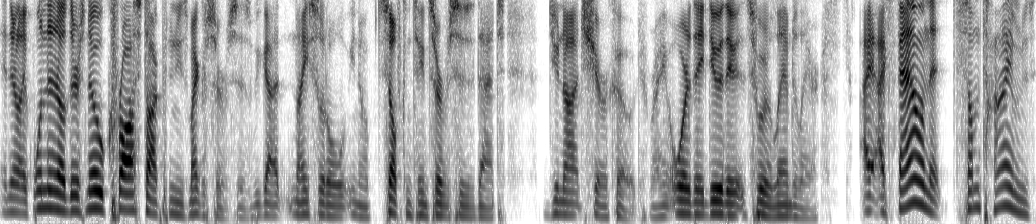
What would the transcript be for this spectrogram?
And they're like, well, no, no, there's no crosstalk between these microservices. We got nice little, you know, self-contained services that do not share code, right? Or they do, they, through a Lambda layer. I, I found that sometimes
